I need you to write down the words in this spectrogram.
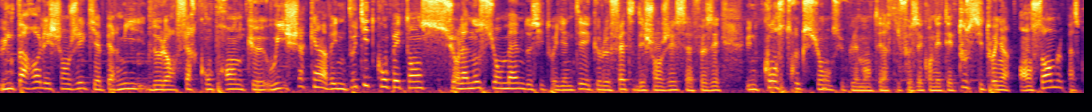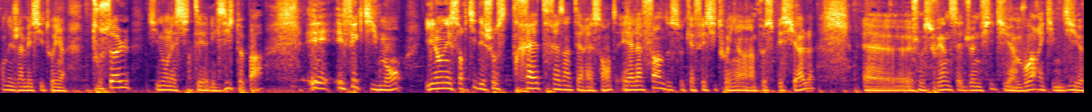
Une parole échangée qui a permis de leur faire comprendre que oui, chacun avait une petite compétence sur la notion même de citoyenneté et que le fait d'échanger, ça faisait une construction supplémentaire qui faisait qu'on était tous citoyens ensemble parce qu'on n'est jamais citoyen tout seul, sinon la cité elle n'existe pas. Et effectivement, il en est sorti des choses très très intéressantes. Et à la fin de ce café citoyen un peu spécial, euh, je me souviens de cette jeune fille qui vient me voir et qui me dit euh,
